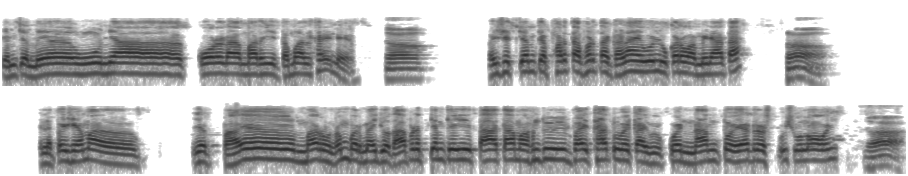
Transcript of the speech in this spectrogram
કેમ કે મેં હું ત્યાં કોરડા મારી ધમાલ થઈ ને પછી કેમ કે ફરતા ફરતા ઘણા ઓલું કરવા મીણ્યા હતા. એટલે પછી એમાં એક ભાઈ મારો નંબર માંગ્યો તો આપડે કેમ કે તા તામાં હંધુય ભાઈ થતું હોય કઈ કોઈ નામ તો એડ્રેસ પૂછવું ન હોય. હા.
